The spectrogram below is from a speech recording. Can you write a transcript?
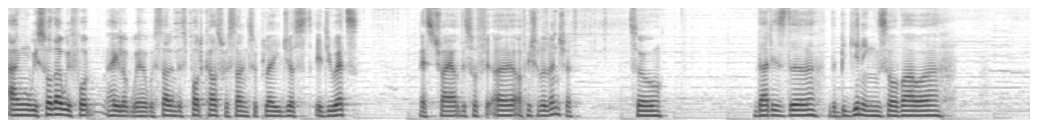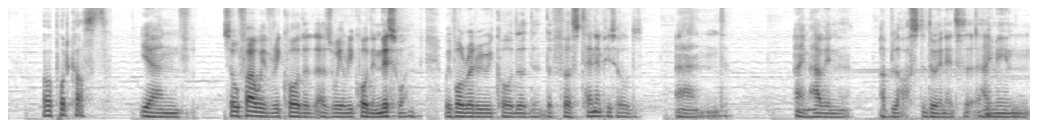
And when we saw that, we thought, hey, look, we're we're starting this podcast. We're starting to play just a duet. Let's try out this uh, official adventure. So that is the the beginnings of our our podcast. Yeah, and f- so far we've recorded, as we're recording this one, we've already recorded the first 10 episodes, and I'm having a blast doing it. I mean,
